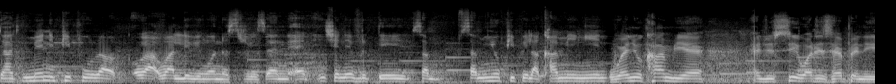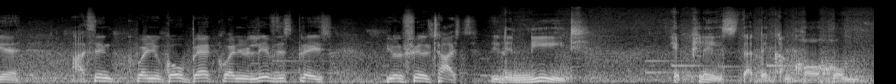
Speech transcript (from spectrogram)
there are many people who are, who are, living on the streets and, and each and every day some, some new people are coming in. When you come here and you see what is happening here, I think when you go back, when you leave this place, you'll feel touched. They need a place that they can call home.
